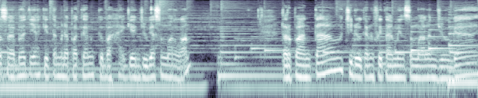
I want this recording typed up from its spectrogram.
bersahabat ya kita mendapatkan kebahagiaan juga semalam Terpantau cidukan vitamin semalam juga.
